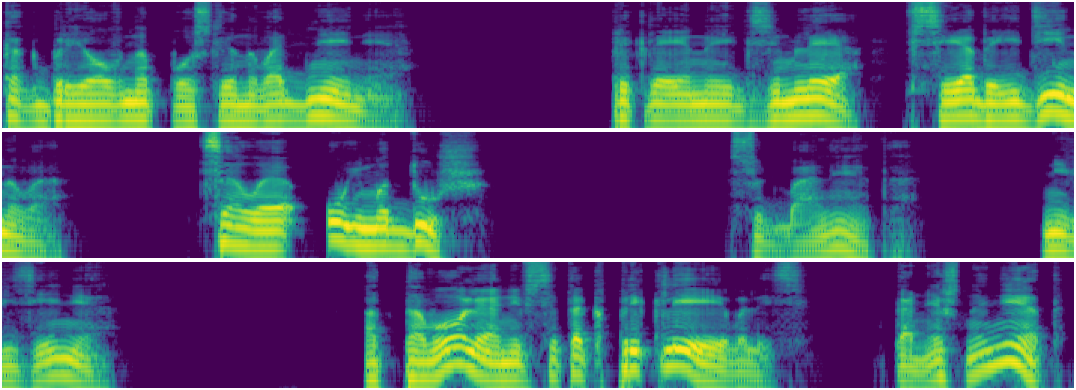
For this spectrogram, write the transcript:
как бревна после наводнения. Приклеенные к земле, все до единого целая уйма душ. Судьба ли это? Невезение? Оттого ли они все так приклеивались? Конечно, нет,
